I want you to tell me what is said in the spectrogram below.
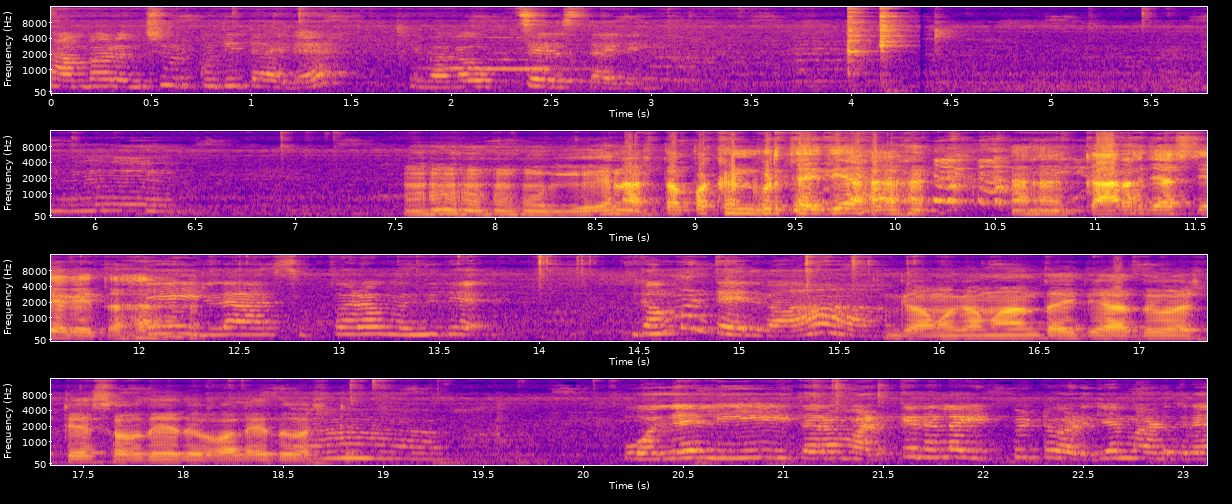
ಸಾಂಬಾರು ಒಂಚೂರು ಕುದೀತಾ ಇದೆ. ಇವಾಗ ಉಪ್ಪು ಸೇರಿಸ್ತಾ ಇದ್ದೀನಿ. ಏನು ಅಷ್ಟಪ್ಪ ಕಂಡ್ಬಿಡ್ತಾ ಇದೆಯಾ? ಖಾರ ಜಾಸ್ತಿ ಆಗೈತಾ? ಇಲ್ಲ ಸೂಪರ್ ಆಗಿ ಬಂದಿದೆ. ಅಂತ ಇಲ್ವಾ? ಘಮ ಘಮ ಅಂತ ಐತಿ ಅದು ಅಷ್ಟೇ ಸೌದೆದು ಒಲೆದು ಅಷ್ಟೇ. ಒಲೆಲಿ ಈ ತರ ಮಡಕೆನೆಲ್ಲ ಇಟ್ಬಿಟ್ಟು ಅಡುಗೆ ಮಾಡಿದ್ರೆ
